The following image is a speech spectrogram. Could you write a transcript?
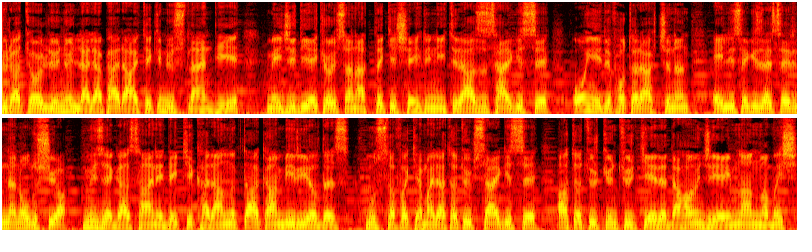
Küratörlüğünü Lalaper Aytekin üstlendiği Mecidiyeköy Sanat'taki şehrin itirazı sergisi 17 fotoğrafçının 58 eserinden oluşuyor. Müze Gazhane'deki Karanlıkta Akan Bir Yıldız, Mustafa Kemal Atatürk sergisi Atatürk'ün Türkiye'de daha önce yayımlanmamış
